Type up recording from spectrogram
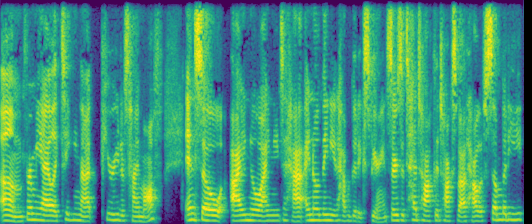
Um, for me, I like taking that period of time off. And so I know I need to have, I know they need to have a good experience. There's a TED talk that talks about how if somebody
